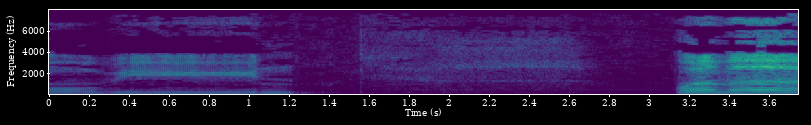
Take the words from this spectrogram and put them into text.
مبين. وما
